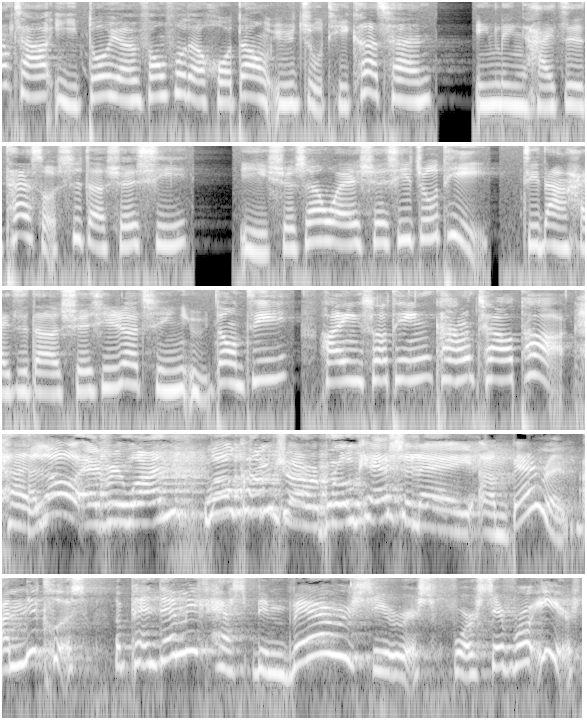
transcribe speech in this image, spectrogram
康桥以多元丰富的活动与主题课程，引领孩子探索式的学习，以学生为学习主体。激荡孩子的学习热情与动机。欢迎收听康桥 Talk。Hello, everyone. Welcome to our broadcast today. I'm Baron. I'm Nicholas. The pandemic has been very serious for several years.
